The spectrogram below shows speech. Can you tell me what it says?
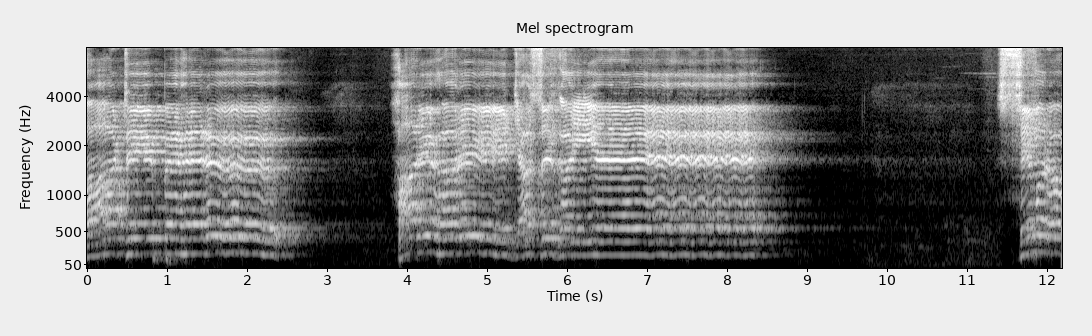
ਆਠੇ ਪਹਿਰ ਹਰ ਹਰ ਜਸ ਗਾਈਐ। ਸਿਮਰੋ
